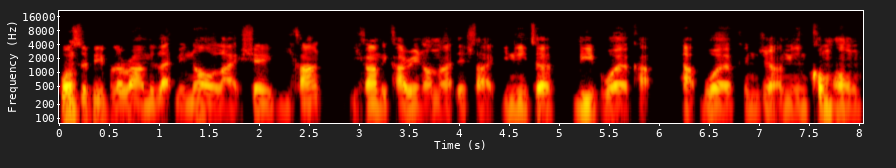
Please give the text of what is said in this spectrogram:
once the people around me let me know, like, Shay, you can't you can't be carrying on like this. Like you need to leave work at, at work and you know what I mean, come home.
